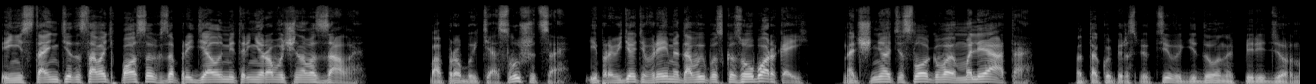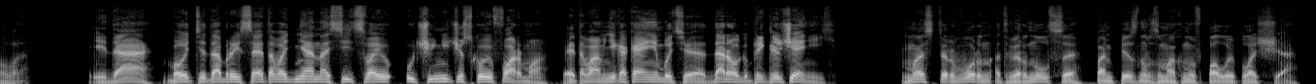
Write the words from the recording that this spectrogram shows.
и не станете доставать посох за пределами тренировочного зала. Попробуйте ослушаться и проведете время до выпуска за уборкой. Начнете с логова Малиата». От такой перспективы Гедеона передернула. «И да, будьте добры с этого дня носить свою ученическую форму. Это вам не какая-нибудь э, дорога приключений». Мастер Ворн отвернулся, помпезно взмахнув полой плаща.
